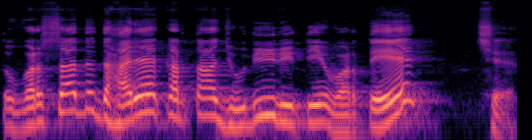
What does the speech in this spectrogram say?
તો વરસાદ ધાર્યા કરતાં જુદી રીતે વર્તે છે.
